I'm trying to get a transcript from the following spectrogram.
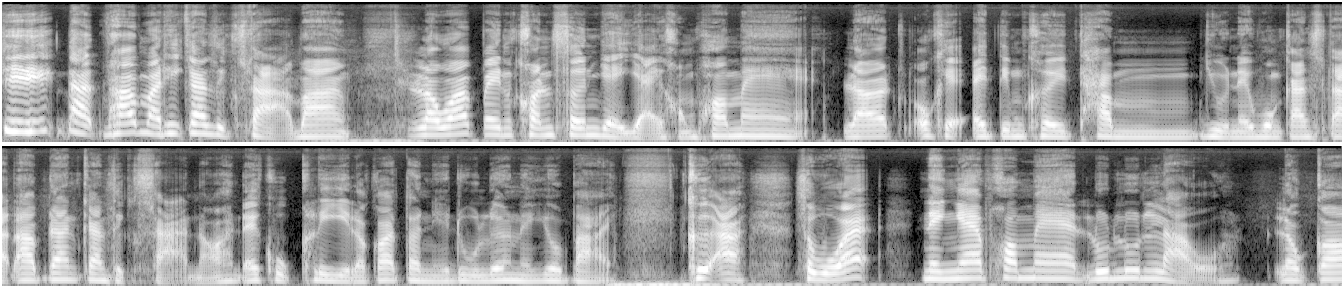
ทีนี้ตัดภาพมาที่การศึกษาบ้าง เราว่าเป็น concern ใหญ่ ๆ ของพ่อแม่ แล้วโอเค ไอติมเคยทำอยู่ในวงการสตาร์ทอัพด้านการศึกษาเนาะได้คลุกคลีแล้วก็ตอนนี้ดูเรื่องนโยบาย คืออะสมมติว่าในแง่พ่อแม่รุ่นรุ่นเราแล้วก็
